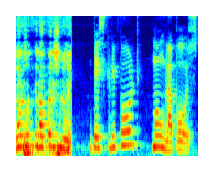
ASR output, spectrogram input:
জনশক্তি রপ্তানি শুরু হয়েছে। ডেস্ক রিপোর্ট মোংলা পোস্ট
